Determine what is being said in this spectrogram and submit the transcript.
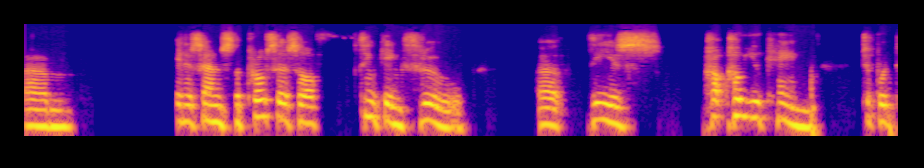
Um, in a sense, the process of thinking through these how, how you came to put,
